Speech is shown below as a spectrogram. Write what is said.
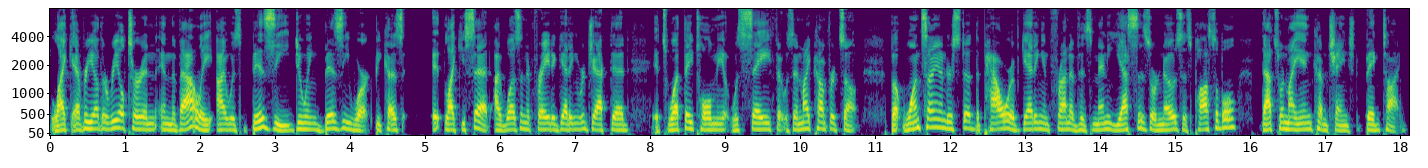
Like every other realtor in, in the valley, I was busy doing busy work because it, like you said, I wasn't afraid of getting rejected. It's what they told me. It was safe. It was in my comfort zone. But once I understood the power of getting in front of as many yeses or nos as possible, that's when my income changed big time.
